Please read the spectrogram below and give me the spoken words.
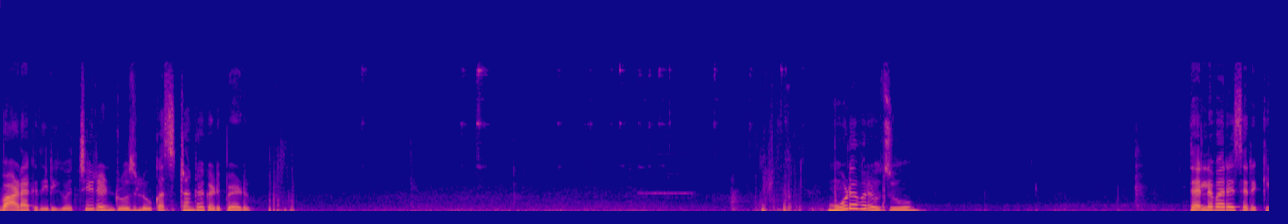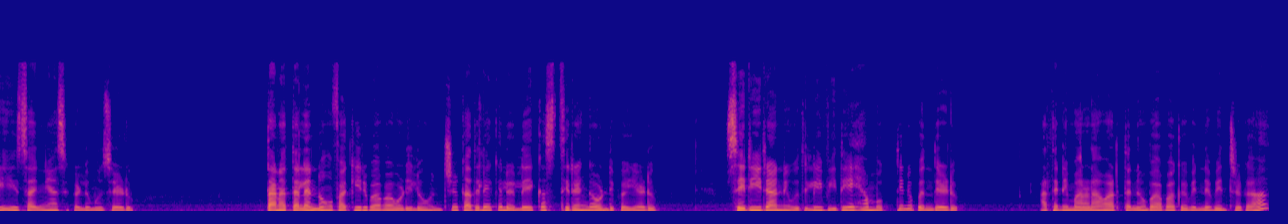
వాడాకి తిరిగి వచ్చి రెండు రోజులు కష్టంగా గడిపాడు. మూడవ రోజు తెల్లవారేసరికి సన్యాసి కళ్ళు మూశాడు. తన తలను ఫకీర్బాబా ఒడిలో ఉంచి కదలికలు లేక స్థిరంగా ఉండిపోయాడు. శరీరాన్ని వదిలి విదేహ ముక్తిని పొందాడు. అతని మరణవార్తను బాబాకు విన్నవించగా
